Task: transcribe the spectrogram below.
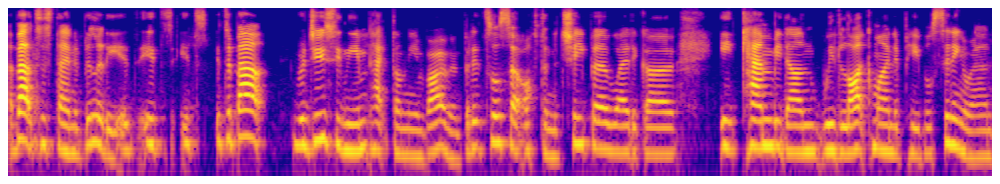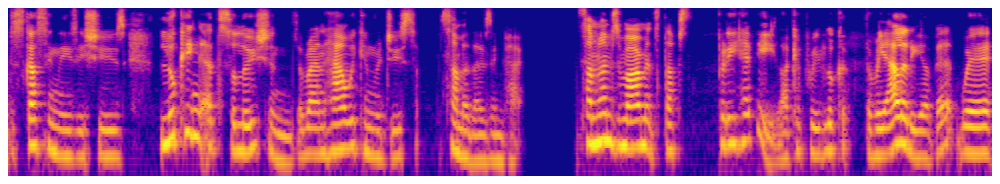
about sustainability, it, it's it's it's about reducing the impact on the environment, but it's also often a cheaper way to go. It can be done with like minded people sitting around discussing these issues, looking at solutions around how we can reduce some of those impacts. Sometimes environment stuff's pretty heavy. Like if we look at the reality of it, we're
